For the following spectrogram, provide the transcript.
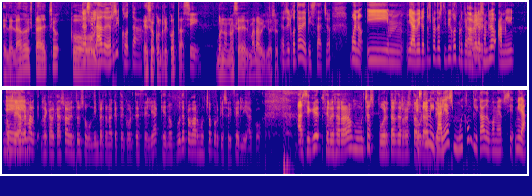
el helado está hecho con... no es helado, es ricota. Eso, con ricota. Sí. Bueno, no sé, es maravilloso. Es ricota de pistacho. Bueno, y, mm, y a ver, otros platos típicos, porque a mí, A por ver. ejemplo, a mí. Me gustaría eh, recalcar solamente un segundín, perdona que te corte, Celia, que no pude probar mucho porque soy celíaco. Así que se me cerraron muchas puertas de es restaurantes. que en Italia es muy complicado comer. Mira,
